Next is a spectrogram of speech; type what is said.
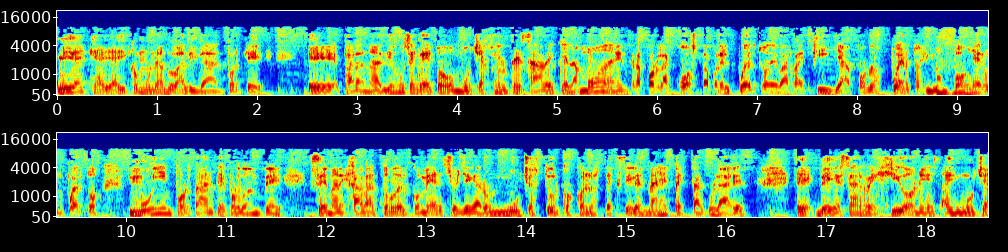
mira que hay ahí como una dualidad, porque eh, para nadie es un secreto, o mucha gente sabe que la moda entra por la costa, por el puerto de Barranquilla, por los puertos, y Monpón era un puerto muy importante por donde se manejaba todo el comercio. Llegaron muchos turcos con los textiles más espectaculares eh, de esas regiones. Hay mucho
